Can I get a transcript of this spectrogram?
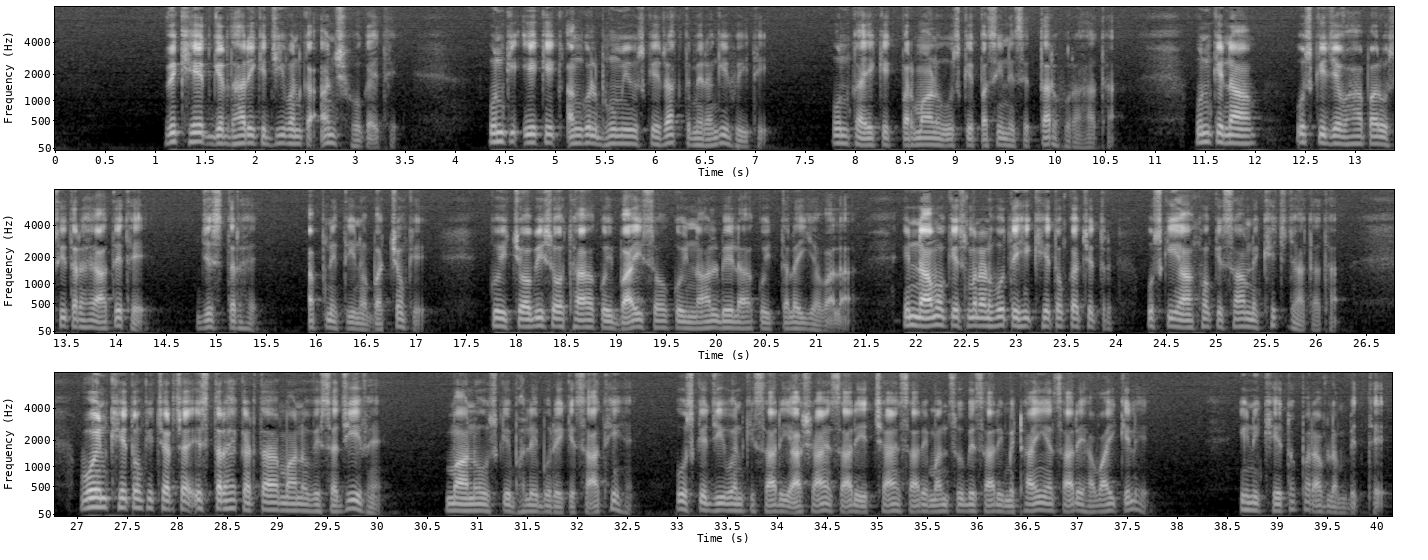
वे खेत गिरधारी के जीवन का अंश हो गए थे। उनकी एक एक अंगुल भूमि उसके रक्त में रंगी हुई थी। उनका एक एक परमाणु उसके पसीने से तर हो रहा था। उनके नाम उसकी जिवा पर उसी तरह आते थे, जिस तरह अपने तीनों बच्चों के। कोई चौबीसों था, कोई बाईसों, कोई नालबेला, कोई तलैया वाला। इन नामों के स्मरण होते ही खेतों का चित्र उसकी आँखों के सामने खिंच जाता था। वो इन खेतों की चर्चा इस तरह करता मानो वे सजीव हैं। मानो उसके भले बुरे के साथ ही। हैं उसके जीवन की सारी आशाएँ, सारी इच्छाएँ, सारे मंसूबे सारी मिठाइयाँ, सारे हवाई किले इन्हीं खेतों पर अवलंबित थे।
